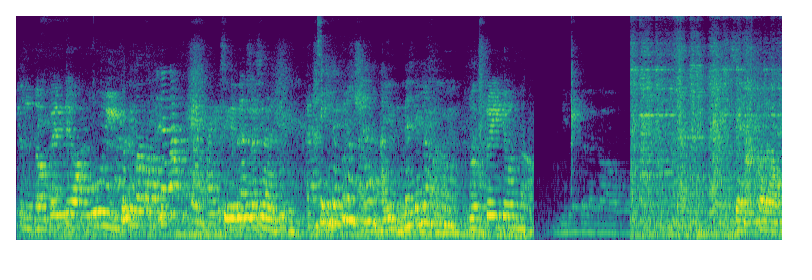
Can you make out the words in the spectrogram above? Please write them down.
Depende ako, uy. Galing ba Kasi edad nila si Haji. Kasi edad ko lang siya. Ayun, bete lang ako. Mag-trade yun na. Hindi lang talaga ako. Send ko lang ako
